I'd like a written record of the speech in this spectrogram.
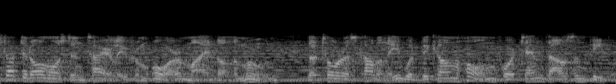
Constructed almost entirely from ore mined on the moon, the torus colony would become home for 10,000 people.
